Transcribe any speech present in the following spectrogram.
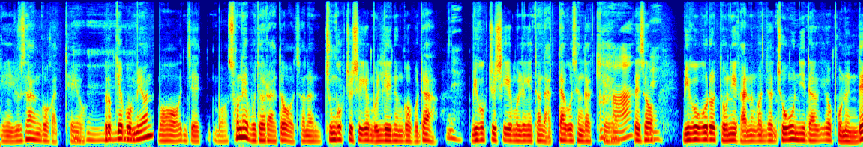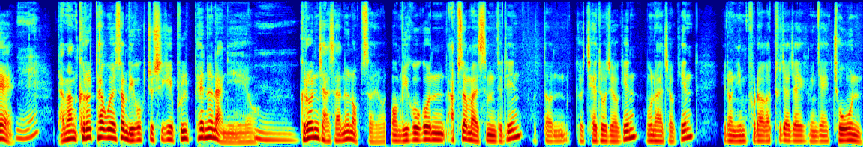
굉장히 유사한 것 같아요. 음. 그렇게 보면 뭐 이제 뭐 손해 보더라도 저는 중국 주식에 물리는 것보다 네. 미국 주식에 물리는 게 더 낫다고 생각해요. 아하. 그래서 네. 미국으로 돈이 가는 건 전 좋은 일이라고 보는데 네. 다만 그렇다고 해서 미국 주식이 불패는 아니에요. 음. 그런 자산은 없어요. 뭐 미국은 앞서 말씀드린 어떤 그 제도적인 문화적인 이런 인프라가 투자자에게 굉장히 좋은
